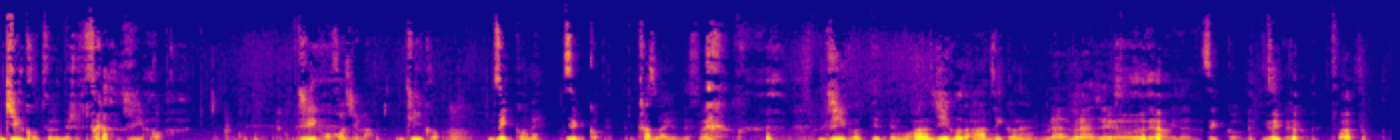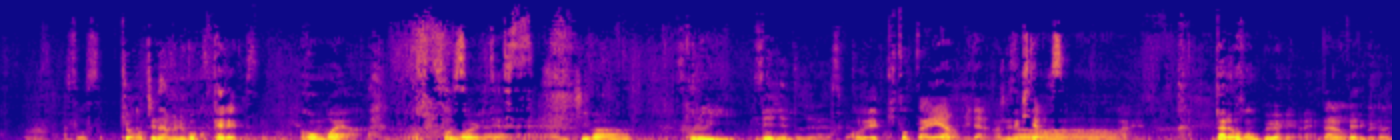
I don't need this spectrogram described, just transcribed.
ジーコつるんでるんですか？ジーコ。ジーコ小島。ジーコ。うズイッコね。ズイッコ。数はいるんですよ ジーコって言ってもあジーコだ。あズイッコねブラブラジルではみんなズイッコズイッコ。そうそう。今日ちなみに僕ペレですほんまや。すごいね。一番古いレジェンドじゃないですか。これ着とったらええやろみたいな感じで来てます、誰も文句言わへんよね。誰も。文句ペレク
